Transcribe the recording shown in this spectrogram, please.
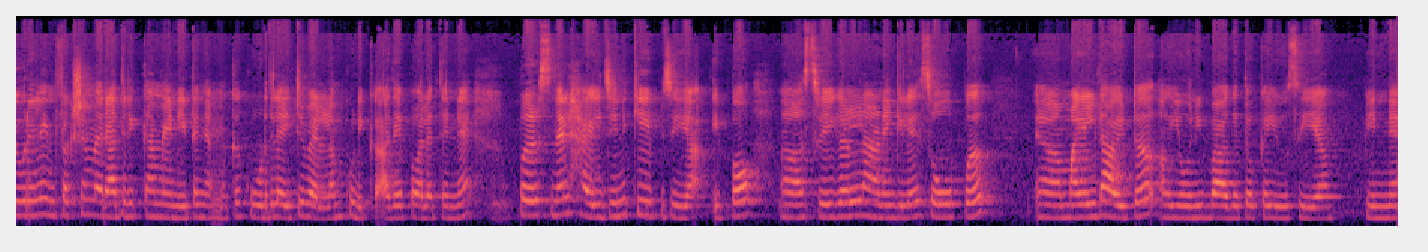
യൂറിൻ ഇൻഫെക്ഷൻ വരാതിരിക്കാൻ വേണ്ടിയിട്ട് നമുക്ക് കൂടുതലായിട്ട് വെള്ളം കുടിക്കുക അതേപോലെ തന്നെ പേഴ്സണൽ ഹൈജീൻ കീപ്പ് ചെയ്യുക ഇപ്പോൾ സ്ത്രീകളിലാണെങ്കിൽ സോപ്പ് മൈൽഡായിട്ട് യോനി ഭാഗത്തൊക്കെ യൂസ് ചെയ്യുക പിന്നെ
